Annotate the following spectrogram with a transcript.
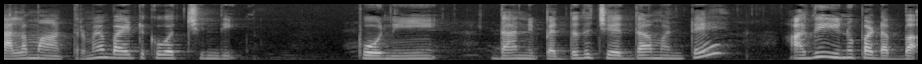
తల మాత్రమే బయటకు వచ్చింది. పోనీ దాన్ని పెద్దది చేద్దామంటే అది ఇనుప డబ్బా.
